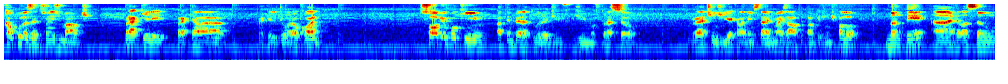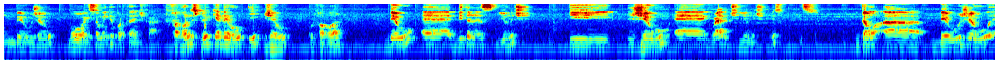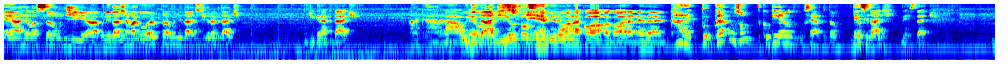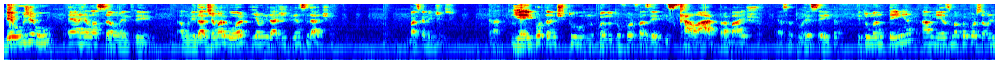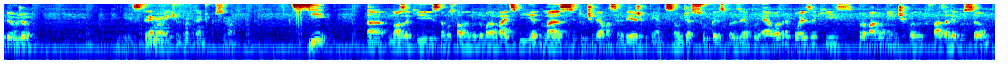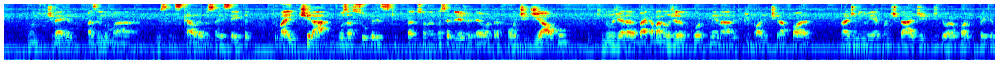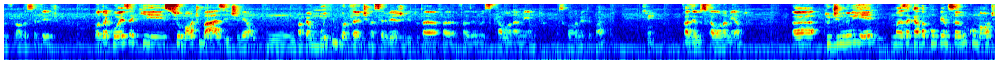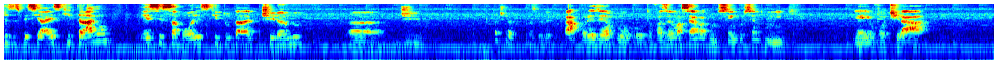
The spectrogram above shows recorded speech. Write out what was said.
Calcula as adições de malte para aquele, para aquela, para aquele teor alcoólico, sobe um pouquinho a temperatura de, de mosturação para atingir aquela densidade mais alta e tal que a gente falou. Manter a relação BU-GU. Boa, isso é muito importante, cara. Por favor, me explique o que é BU e GU, por favor. BU é Bitterness Unit e GU é Gravity Unit. Isso? Então, a BU-GU é a relação de a, unidades de amargor para unidades de gravidade. De gravidade. Ah, cara, Ah, o meu, unidades Newton de se revirou na cova agora, né, velho? Cara, o cara consome. O que é o certo então? Densidade. Densidade. BU-GU é a relação entre a unidade de amargor e a unidade de densidade. Basicamente isso. E é importante tu, quando tu for fazer escalar para baixo essa tua receita, que tu mantenha a mesma proporção de BU-GU. Extremamente importante, por sinal. Se ah, nós aqui estamos falando de uma Weizbier, mas se tu tiver uma cerveja que tem adição de açúcares, por exemplo, é outra coisa que provavelmente quando tu faz a redução, quando tu estiver fazendo uma escalando essa receita, tu vai tirar os açúcares que tu está adicionando na cerveja. É outra fonte de álcool que não gera, vai acabar não gerando corpo nem nada que tu pode tirar fora para diminuir a quantidade de teor alcoólico que vai ter no final da cerveja. Outra coisa é que se o malte base tiver um, um papel muito importante na cerveja que tu tá fa- fazendo escalonamento, escalonamento é claro? Sim. Fazendo escalonamento, ah, tu diminui ele, mas acaba compensando com maltes especiais que tragam esses sabores que tu tá tirando ah, de... Tá tirando da cerveja. Ah, por exemplo, eu tô fazendo uma serva com 100% Munique. E aí eu vou tirar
